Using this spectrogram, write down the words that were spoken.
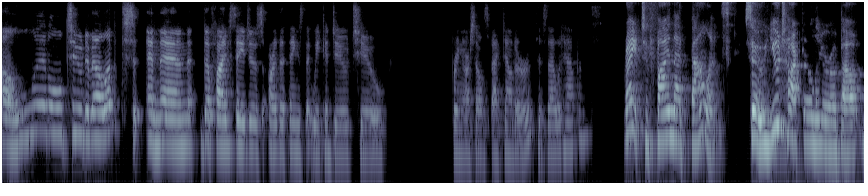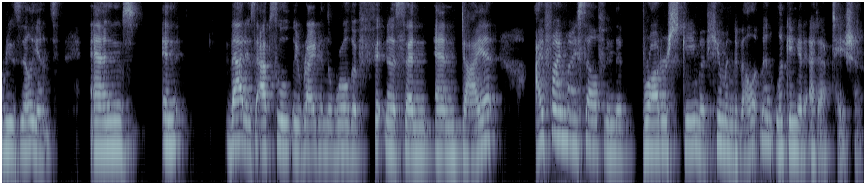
a little too developed. And then the five sages are the things that we can do to bring ourselves back down to earth. Is that what happens? Right to find that balance. So you talked earlier about resilience and and that is absolutely right in the world of fitness and and diet. I find myself in the broader scheme of human development looking at adaptation.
